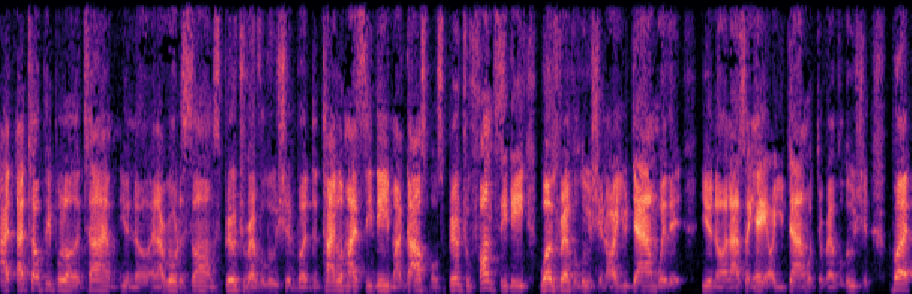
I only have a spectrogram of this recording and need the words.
I, t- I, I tell people all the time, you know, and I wrote a song, Spiritual Revolution, but the title of my CD, my gospel spiritual funk CD, was Revolution. Are you down with it? You know, and I say, hey, are you down with the revolution? But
